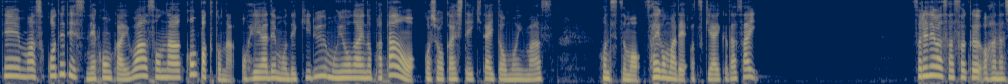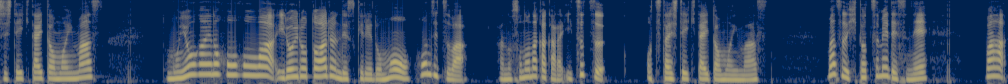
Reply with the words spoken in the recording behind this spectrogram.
でまあそこでですね今回はそんなコンパクトなお部屋でもできる模様替えのパターンをご紹介していきたいと思います。本日も最後までお付き合いください。それでは早速お話ししていきたいと思います。模様替えの方法はいろいろとあるんですけれども本日はあのその中から5つお伝えしていきたいと思います。まず1つ目ですね。は、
